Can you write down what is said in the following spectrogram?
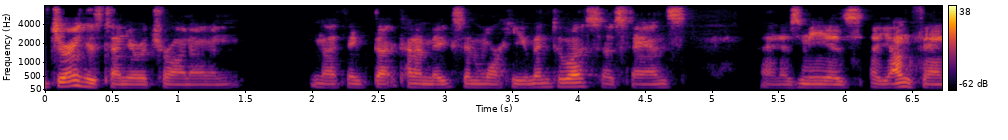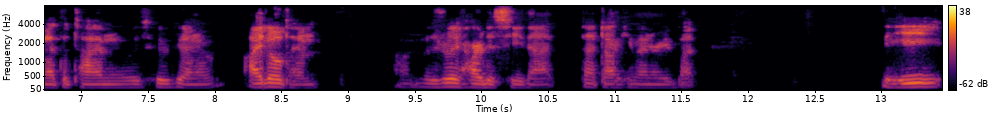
during his tenure with Toronto, and and I think that kind of makes him more human to us as fans, and as me as a young fan at the time who who kind of idoled him. Um, it was really hard to see that that documentary, but he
